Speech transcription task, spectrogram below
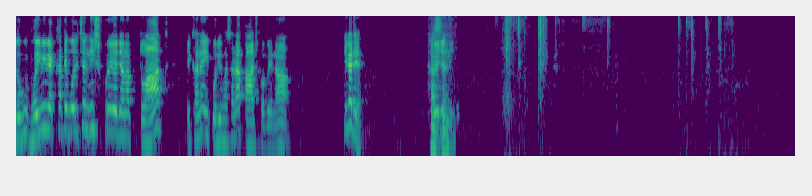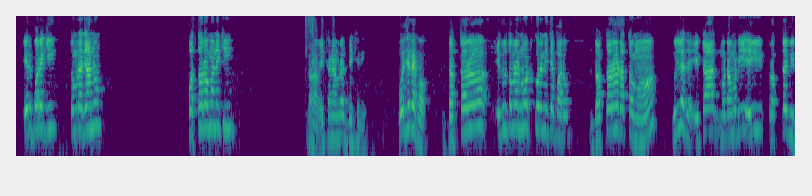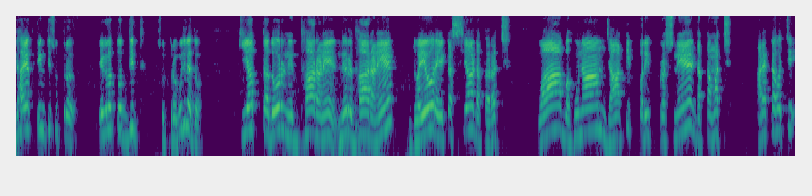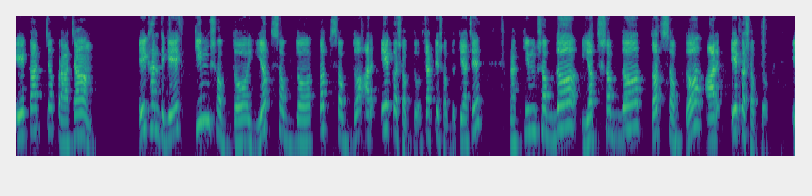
লঘু ভৈমী ব্যাখ্যাতে বলছে, নিষ্প্রয়োজনত্বাৎ এখানে এই পরিভাষাটা কাজ হবে না। ঠিক আছে? হ্যাঁ প্রয়োজন নেই। এরপরে কি? তোমরা জানো? কতর মানে কি? দাঁড়াও এখানে আমরা দেখে নিই। বলছে দেখো দত্তর এগুলো তোমরা নোট করে নিতে পারো। দত্তর দত্তম বুঝলে? তো এটা মোটামুটি এই প্রত্যয় বিধায়ক তিনটি সূত্র। এগুলো তদ্দিত সূত্র, বুঝলে তো? কিয়ত্তদোর নির্ধারণে নির্ধারণে দ্বয়োর একস্য ডতরচ ওয়া বহুনাম জাতি পরিপ্রশ্নে ডতমচ আর একটা হচ্ছে একাচ্চ প্রাচাম। এইখান থেকে কিম শব্দ ইয়ত শব্দ, তৎ শব্দ আর এক শব্দ, চারটে শব্দ কি আছে? না, কিম শব্দ ইয়ত শব্দ, তৎ শব্দ আর এক শব্দ।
